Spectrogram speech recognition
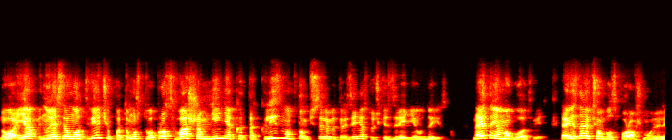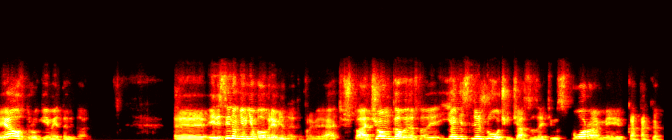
Но я, но я все равно отвечу, потому что вопрос, ваше мнение катаклизмом, в том числе землетрясения с точки зрения иудаизма. На это я могу ответить. Я не знаю, в чем был спор Рав Шмуль Ильяу с другими и так далее. Э, и действительно, у меня не было времени на это проверять. Что, о чем говорят? Я не слежу очень часто за этими спорами, катак,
